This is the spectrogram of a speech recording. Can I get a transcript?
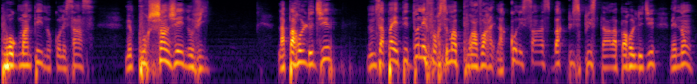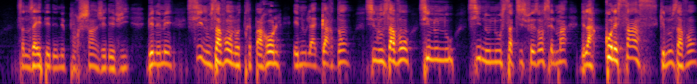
pour augmenter nos connaissances, mais pour changer nos vies. La parole de Dieu ne nous a pas été donnée forcément pour avoir la connaissance, bac plus plus dans la parole de Dieu, mais non, ça nous a été donné pour changer de vie. Bien aimé, si nous avons notre parole et nous la gardons, si nous avons, si nous nous, si nous nous satisfaisons seulement de la connaissance que nous avons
